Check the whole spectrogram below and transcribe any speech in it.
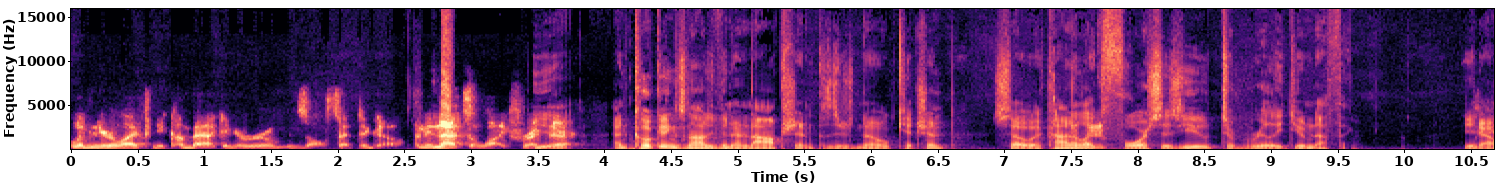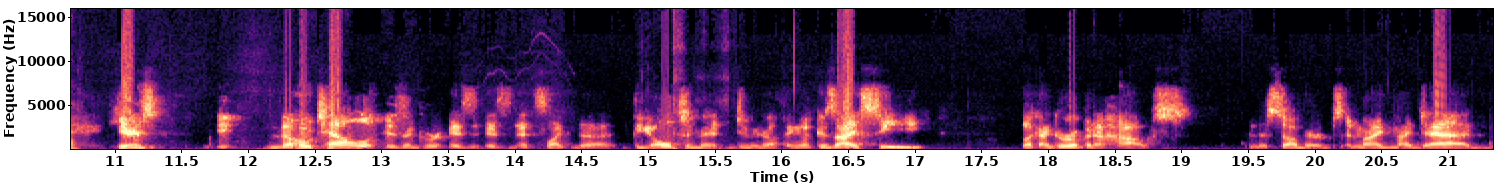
living your life, and you come back and your room is all set to go. I mean, that's a life right Yeah, there. and cooking's not even an option because there's no kitchen, so it kind of Mm-hmm. like forces you to really do nothing. You know? here's the hotel is a is, is it's like the the ultimate do nothing. Because i see like i grew up in a house in the suburbs and my my dad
